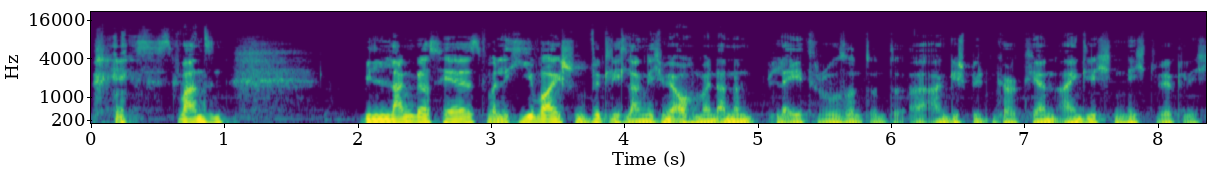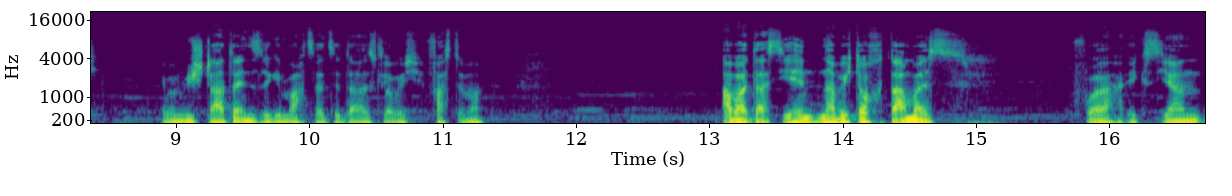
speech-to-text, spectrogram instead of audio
es ist Wahnsinn, wie lang das her ist, weil hier war ich schon wirklich lang nicht mehr, auch in meinen anderen Playthroughs und, und äh, angespielten Charakteren. Eigentlich nicht wirklich. Ich habe die Starterinsel gemacht, seit sie da ist, glaube ich. Fast immer. Aber das hier hinten habe ich doch damals vor x Jahren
